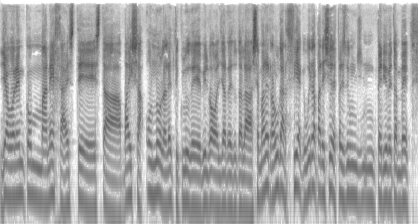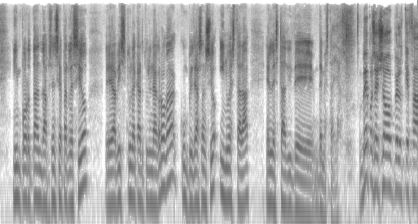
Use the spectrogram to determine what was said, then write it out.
ja veurem com maneja este, esta baixa o no l'Atlètic Club de Bilbao al llarg de tota la setmana. I Raúl García, que avui reapareixia després d'un període també important d'absència per lesió, eh, ha vist una cartolina groga, complirà sanció i no estarà en l'estadi de, de Mestalla. Bé, doncs això pel que fa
